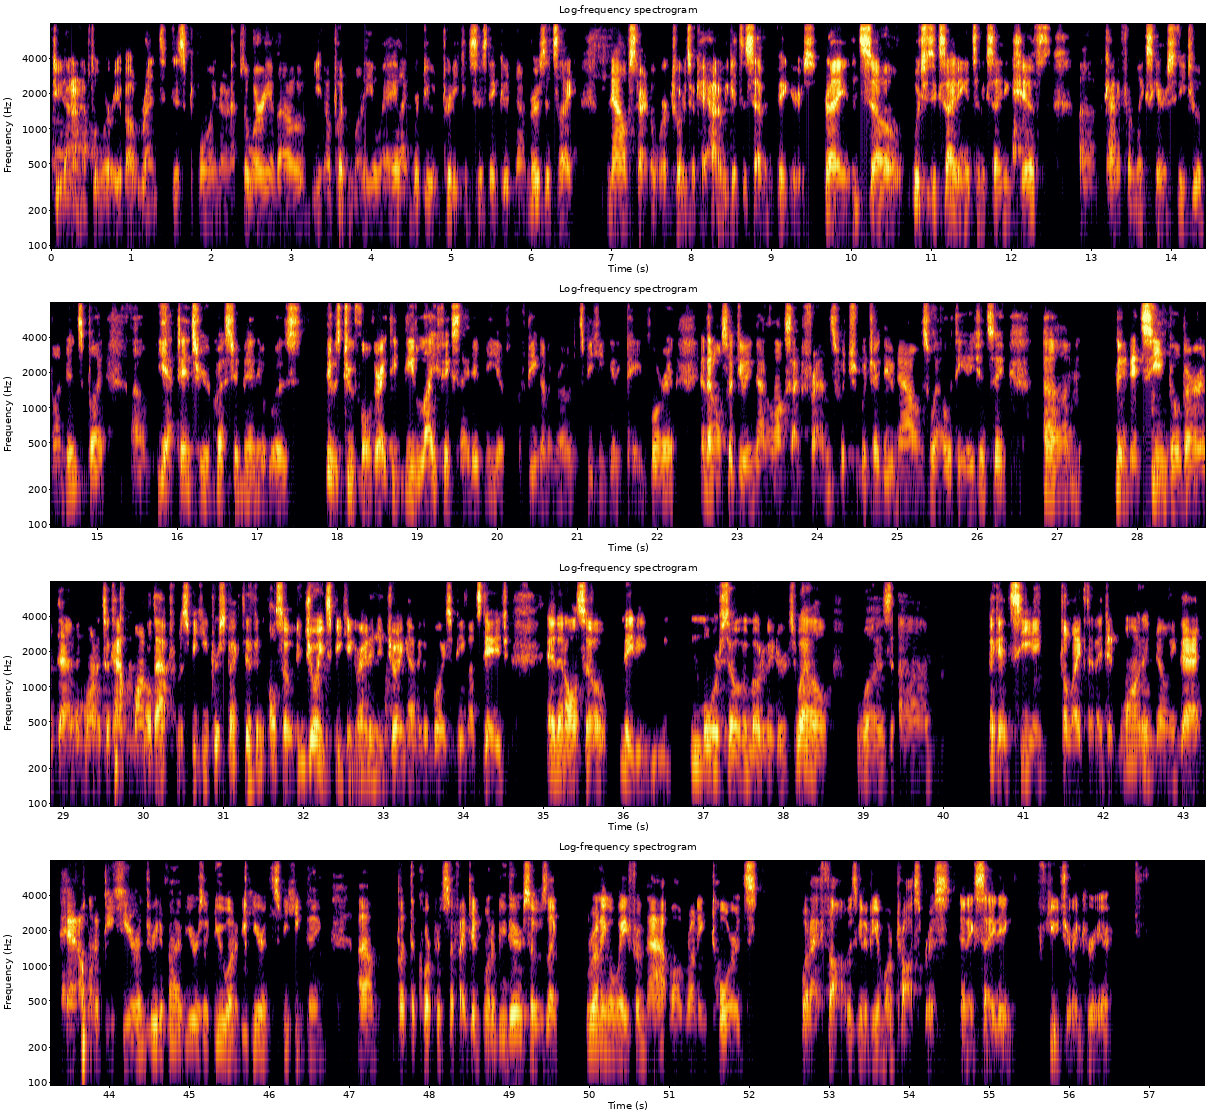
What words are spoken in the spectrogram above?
dude, I don't have to worry about rent at this point. I don't have to worry about, you know, putting money away. Like we're doing pretty consistent good numbers. It's like now I'm starting to work towards, okay, how do we get to seven figures? Right. And so, which is exciting. It's an exciting shift, um, kind of from like scarcity to abundance. But um, yeah, to answer your question, man, it was, it was twofold, right? The, the life excited me of, of being on the road and speaking, getting paid for it, and then also doing that alongside friends, which which I do now as well with the agency. Um, and, and seeing Bill Burr and them and wanted to kind of model that from a speaking perspective and also enjoying speaking, right? And enjoying having a voice, being on stage. And then also maybe more so of a motivator as well was um, again seeing the life that I didn't want and knowing that hey, I don't want to be here in three to five years. I do want to be here in the speaking thing. Um, but the corporate stuff I didn't want to be there. So it was like running away from that while running towards what I thought was going to be a more prosperous and exciting future and career.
